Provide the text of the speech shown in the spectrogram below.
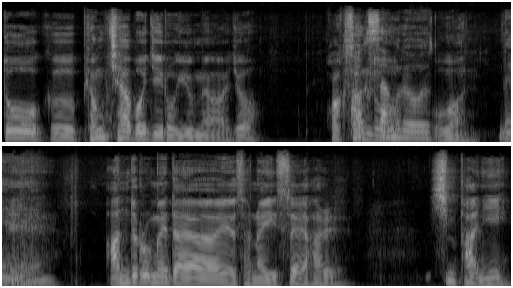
또 그 병치 아버지로 유명하죠. 곽상도, 곽상도. 의원. 네. 네. 안드로메다에서나 있어야 할 심판이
